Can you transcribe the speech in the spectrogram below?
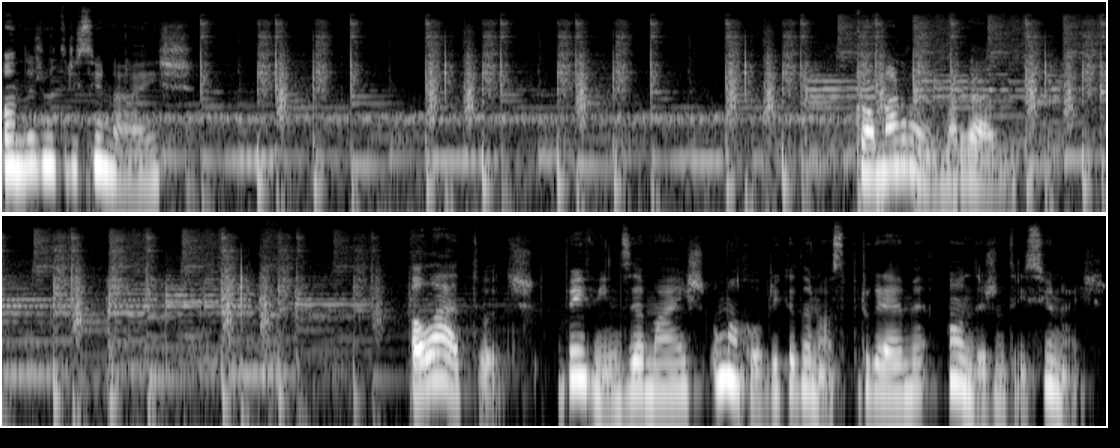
Ondas nutricionais com Marlene Morgado. Olá a todos, bem-vindos a mais uma rúbrica do nosso programa Ondas Nutricionais.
